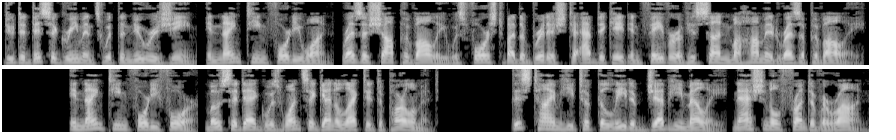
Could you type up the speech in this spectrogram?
due to disagreements with the new regime. In 1941, Reza Shah Pahlavi was forced by the British to abdicate in favour of his son Muhammad Reza Pahlavi. In 1944, Mossadegh was once again elected to parliament. This time he took the lead of Jebhe Melli National Front of Iran,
